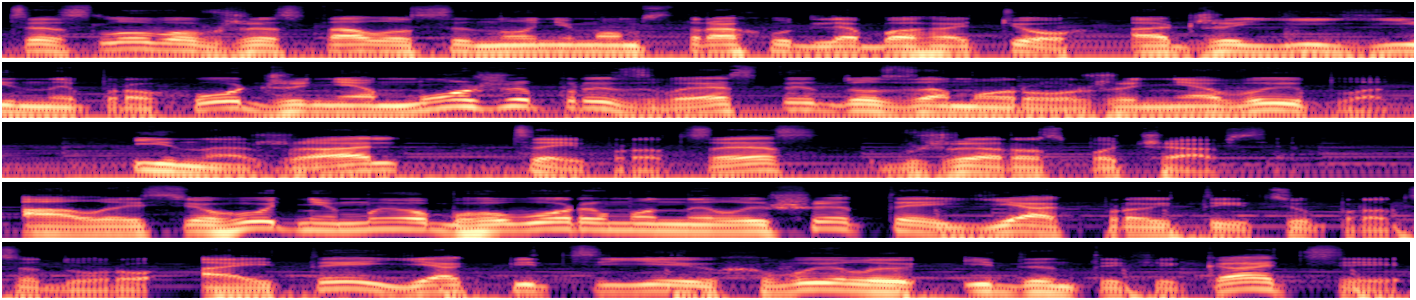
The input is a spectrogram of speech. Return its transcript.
Це слово вже стало синонімом страху для багатьох, адже її непроходження може призвести до замороження виплат. І, на жаль, цей процес вже розпочався. Але сьогодні ми обговоримо не лише те, як пройти цю процедуру, а й те, як під цією хвилею ідентифікації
